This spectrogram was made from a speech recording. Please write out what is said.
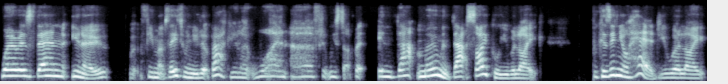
Whereas then, you know, a few months later, when you look back, you're like, why on earth didn't we start? But in that moment, that cycle, you were like, because in your head, you were like,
